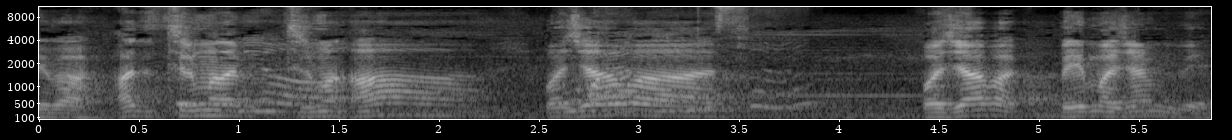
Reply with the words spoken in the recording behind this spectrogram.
Eyvah. Hadi tırmana Tırmanıyor. tırman. Aa, bacağı var. Nasıl? Bacağa bak. Benim bacağım gibi.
